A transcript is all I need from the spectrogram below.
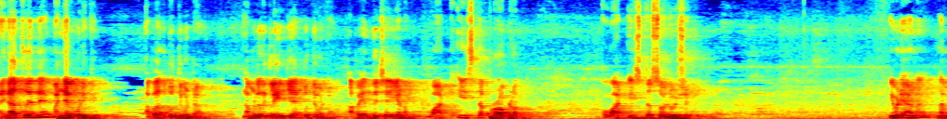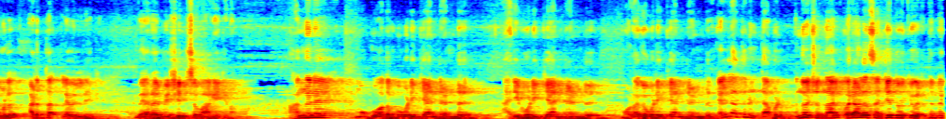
അതിനകത്ത് തന്നെ മഞ്ഞൾ പൊടിക്കും. അപ്പോൾ അത് ബുദ്ധിമുട്ടാണ്. നമ്മളിത് ക്ലീൻ ചെയ്യാൻ ബുദ്ധിമുട്ടാണ്. അപ്പോൾ എന്ത് ചെയ്യണം? What is the problem what is the solution ഇവിടെയാണ് നമ്മൾ അടുത്ത ലെവലിലേക്ക്. വേറെ മെഷീൻസ് വാങ്ങിക്കണം. അങ്ങനെ ഗോതമ്പ് പൊടിക്കാൻ രണ്ട് അരി പൊടിക്കാൻ രണ്ട് മുളക് പൊടിക്കാൻ രണ്ട് എല്ലാത്തിനും ഡബിൾ എന്ന് വെച്ചെന്നാൽ ഒരാൾ സഞ്ചി തൂക്കി ഒരുത്തന്റെ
